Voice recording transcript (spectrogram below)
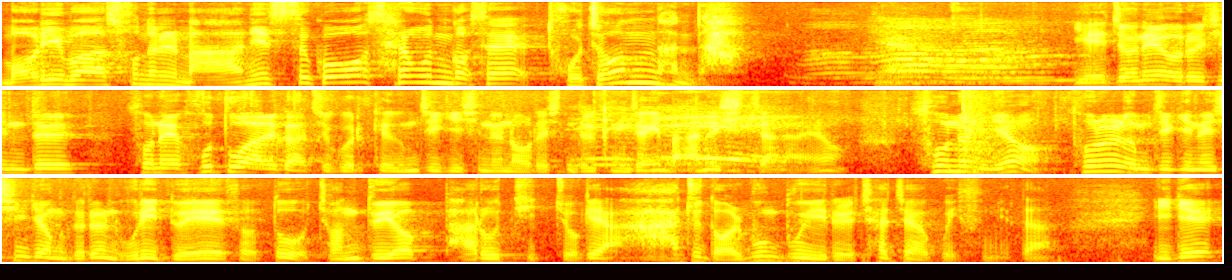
머리와 손을 많이 쓰고 새로운 것에 도전한다. 예전에 어르신들 손에 호두알 가지고 이렇게 움직이시는 어르신들 굉장히 많으시잖아요. 손은요, 손을 움직이는 신경들은 우리 뇌에서도 전두엽 바로 뒤쪽에 아주 넓은 부위를 차지하고 있습니다. 이게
